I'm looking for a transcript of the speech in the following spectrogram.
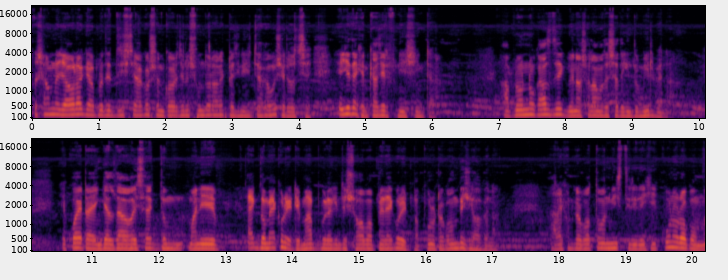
তো সামনে যাওয়ার আগে আপনাদের দৃষ্টি আকর্ষণ করার জন্য সুন্দর আর একটা জিনিস দেখাবো, সেটা হচ্ছে, এই যে দেখেন কাজের ফিনিশিংটা আপনি অন্য কাজ দেখবেন, আসলে আমাদের সাথে কিন্তু মিলবে না। এ কয়টা অ্যাঙ্গেল দেওয়া হয়েছে, একদম মানে একদম অ্যাকুরেট মাপগুলো কিন্তু সব আপনার অ্যাকুরেট মাপ কোনোটা কম বেশি হবে না। আর এখনকার বর্তমান মিস্ত্রি দেখি কোনো রকম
